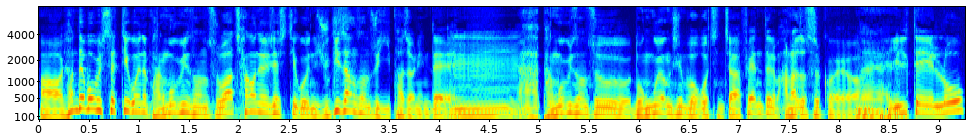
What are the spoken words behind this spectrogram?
어, 현대모비스에 뛰고 있는 박무빈 선수와 창원 LG에서 뛰고 있는 유기상 선수 2파전인데 음. 아, 박무빈 선수 농구 영신 보고 진짜 팬들 많아졌을 거예요. 네. 1대1로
